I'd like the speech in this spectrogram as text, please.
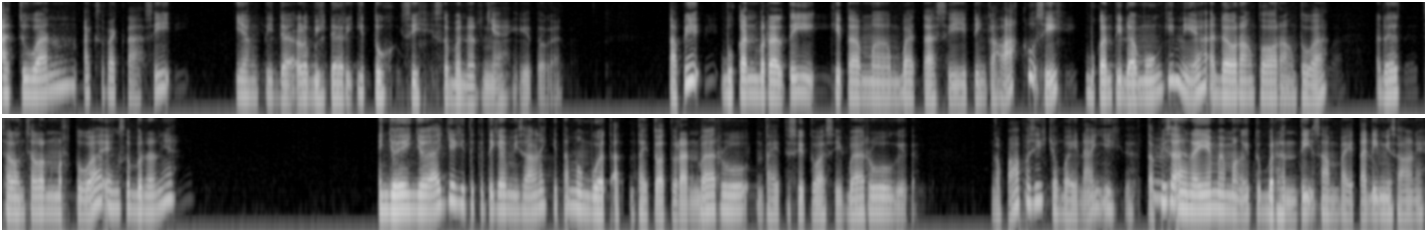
acuan ekspektasi yang tidak lebih dari itu sih sebenarnya gitu kan. Tapi bukan berarti kita membatasi tingkah laku sih. Bukan tidak mungkin ya ada orang tua orang tua ada calon-calon mertua yang sebenarnya enjoy enjoy aja gitu ketika misalnya kita membuat at- entah itu aturan baru entah itu situasi baru gitu. Nggak apa-apa sih cobain aja gitu. Tapi Mm-mm. seandainya memang itu berhenti sampai tadi misalnya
